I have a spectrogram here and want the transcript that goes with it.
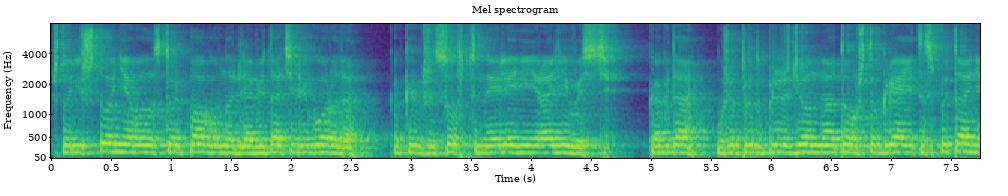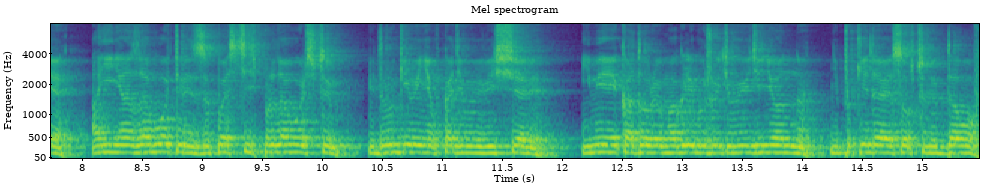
что ничто не было столь пагубно для обитателей города, как их же собственная лень и нерадивость. Когда, уже предупрежденные о том, что грянет испытание, они не озаботились запастись продовольствием и другими необходимыми вещами, имея которые могли бы жить уединенно, не покидая собственных домов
